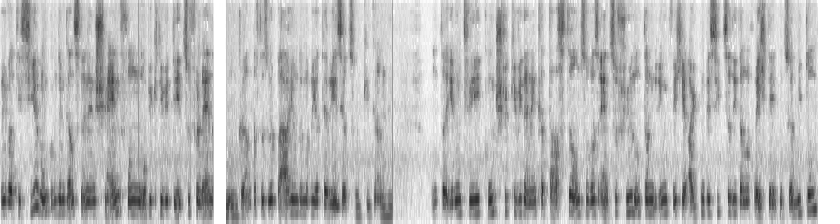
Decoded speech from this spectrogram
Privatisierung, um dem Ganzen einen Schein von Objektivität zu verleihen, in Ungarn auf das Urbarium der Maria Theresia zurückgegangen und da irgendwie Grundstücke wieder in einen Kataster und sowas einzuführen und dann irgendwelche alten Besitzer, die dann noch Rechte hätten zu ermitteln.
